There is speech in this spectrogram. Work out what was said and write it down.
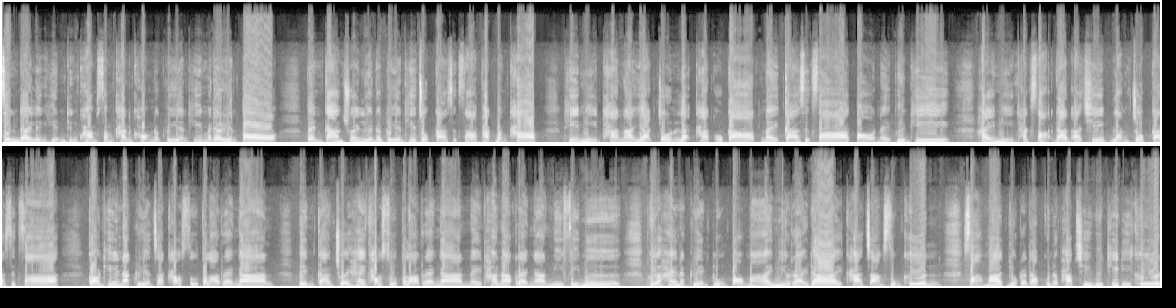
ซึ่งได้เล็งเห็นถึงความสำคัญของนักเรียนที่ไม่ได้เรียนต่อ เป็นการช่วยเหลือนักเรียนที่จบการศึกษาภาคบังคับ ที่มีฐานะยากจนและขาดโอกาสในการศึกษาต่อในพื้นที่ ให้มีทักษะด้านอาชีพหลังจบการศึกษา ก่อนที่นักเรียนจะเข้าสู่ตลาดแรงงาน เป็นการช่วยให้เข้าสู่ตลาดแรงงานในฐานะแรงงานมีฝีมือ เพื่อให้นักเรียนกลุ่มเป้าหมายมีรายได้ค่าจ้างสูงขึ้น สามารถยกระดับคุณภาพชีวิตที่ดีขึ้น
